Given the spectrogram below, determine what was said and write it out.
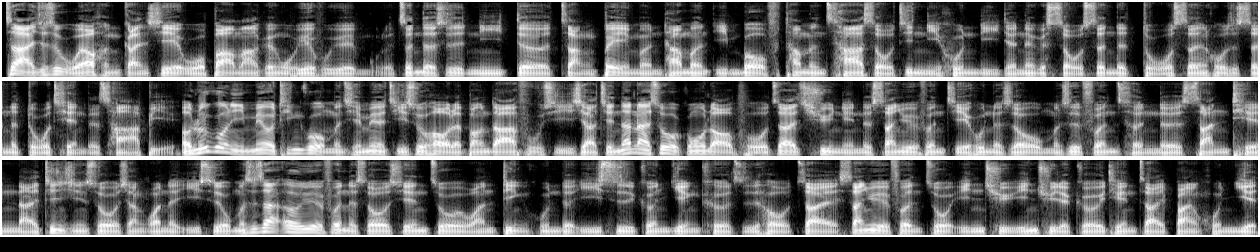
再来就是我要很感谢我爸妈跟我岳父岳母了，真的是你的长辈们，他们 involve，他们插手进你婚礼的那个手伸的多深，或是伸的多浅的差别。哦，如果你没有听过我们前面的集数的话，我来帮大家复习一下。简单来说，我跟我老婆在去年的三月份结婚的时候，我们是分成了三天来进行所有相关的仪式。我们是在二月份的时候先做完订婚的仪式跟宴客之后，在三月份做迎娶，迎娶的隔一天再再办婚宴。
